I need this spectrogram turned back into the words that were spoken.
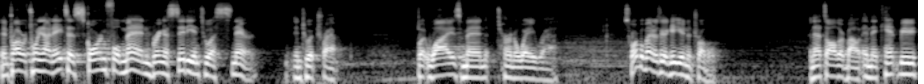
And Proverbs 29, 8 says, Scornful men bring a city into a snare, into a trap. But wise men turn away wrath. Scornful men are going to get you into trouble. And that's all they're about. And they can't be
